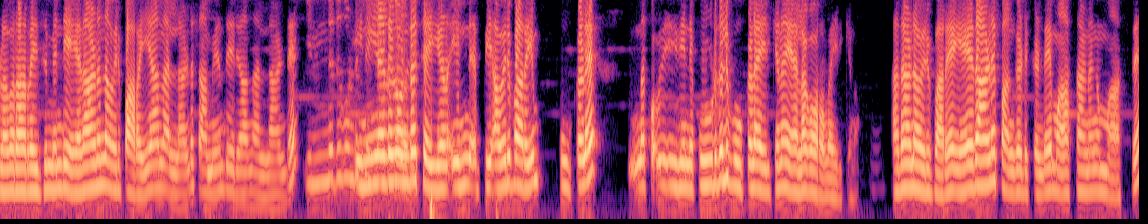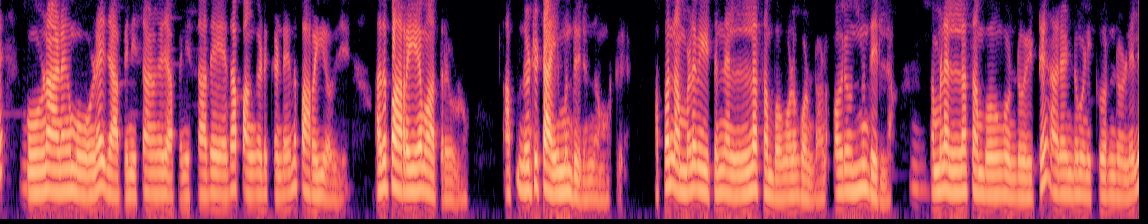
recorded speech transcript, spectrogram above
ഫ്ലവർ അറേഞ്ച്മെന്റ് ഏതാണെന്ന് അവർ പറയാന്നല്ലാണ്ട് സമയം തരിക എന്നല്ലാണ്ട് ഇന്നത് കൊണ്ട് ചെയ്യണം ഇന്ന അവർ പറയും പൂക്കൾ പിന്നെ കൂടുതൽ പൂക്കളായിരിക്കണം ഇല കുറവായിരിക്കണം. അതാണ് അവർ പറയാ. ഏതാണ് പങ്കെടുക്കേണ്ടത് മാസാണെങ്കിൽ മാസ് മൂണാണെങ്കിൽ മൂണ് ജാപ്പനീസ് ആണെങ്കിൽ ജാപ്പനീസ്. അത് ഏതാ പങ്കെടുക്കേണ്ടതെന്ന് പറയും അവർ. അത് പറയുക മാത്രമേ ഉള്ളൂ. എന്നിട്ട് ടൈമും തരും നമുക്ക്. അപ്പൊ നമ്മളെ വീട്ടിൽ നിന്ന് എല്ലാ സംഭവങ്ങളും കൊണ്ടുപോകണം. അവരൊന്നും തരില്ല. നമ്മളെല്ലാ സംഭവവും കൊണ്ടുപോയിട്ട് ആ രണ്ട് മണിക്കൂറിന്റെ ഉള്ളിൽ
